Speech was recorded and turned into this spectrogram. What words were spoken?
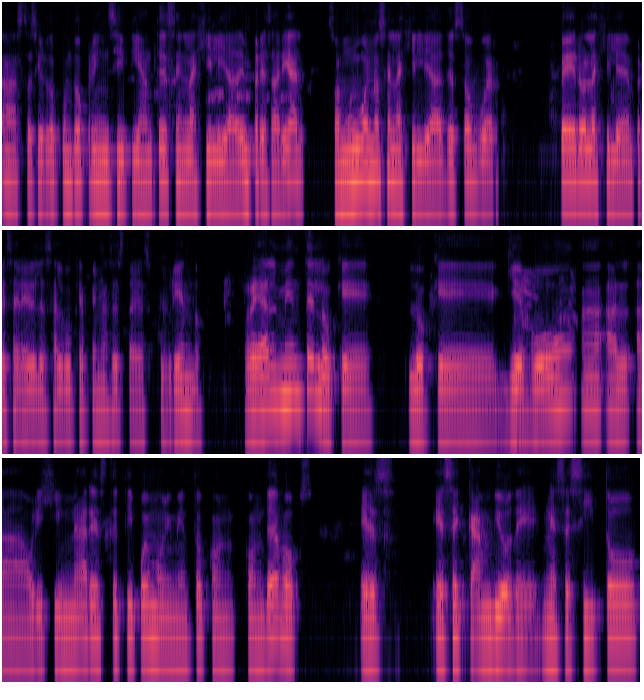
hasta cierto punto principiantes en la agilidad empresarial. Son muy buenos en la agilidad de software, pero la agilidad empresarial es algo que apenas se está descubriendo. Realmente lo que, lo que llevó a, originar este tipo de movimiento con, con DevOps es ese cambio de necesito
